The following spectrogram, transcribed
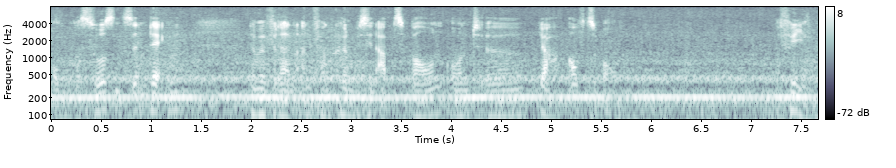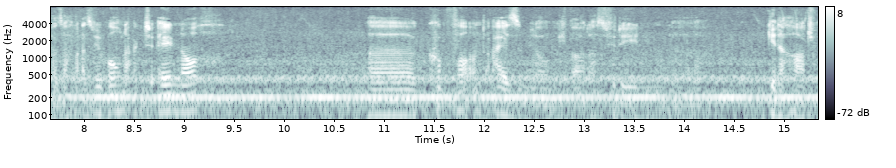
um Ressourcen zu entdecken, damit wir dann anfangen können, ein bisschen abzubauen und äh, ja, aufzubauen. Da fehlen ein paar Sachen. Also wir brauchen aktuell noch äh, Kupfer und Eisen, glaube ich, war das für den äh, Generator.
